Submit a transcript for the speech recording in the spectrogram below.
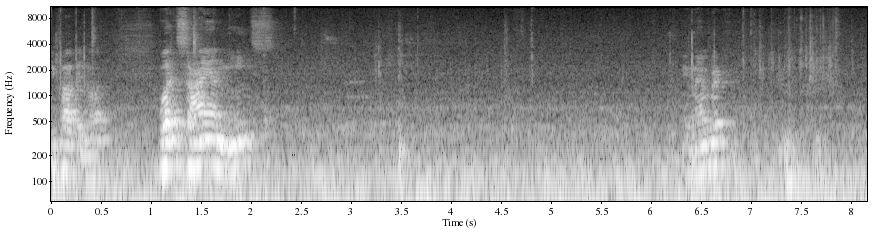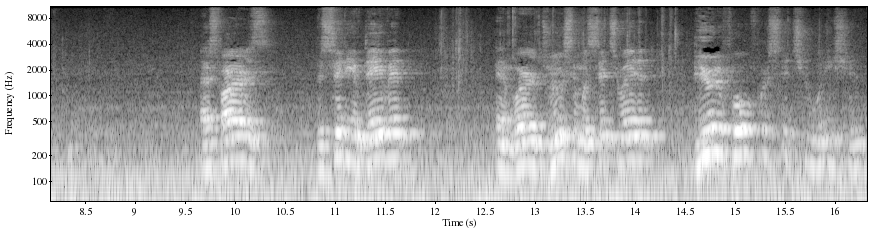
You probably know it. What Zion means. Remember? As far as the city of David and where Jerusalem was situated, beautiful for situation.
